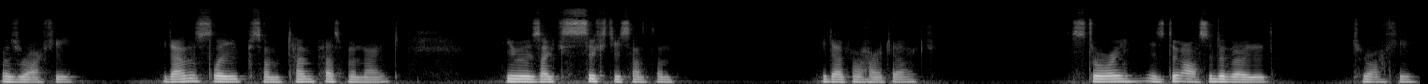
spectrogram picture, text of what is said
was Rocky. He died in sleep sometime past midnight. He was like 60 something. He died from a heart attack. The story is also devoted to Rocky.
